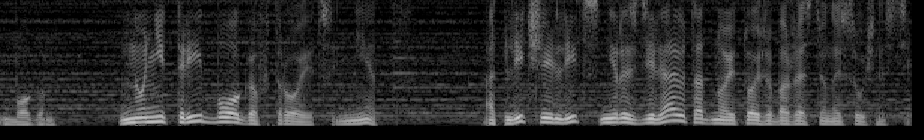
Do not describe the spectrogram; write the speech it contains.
Богом. Но не три Бога в Троице, нет – Отличия лиц не разделяют одной и той же божественной сущности.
